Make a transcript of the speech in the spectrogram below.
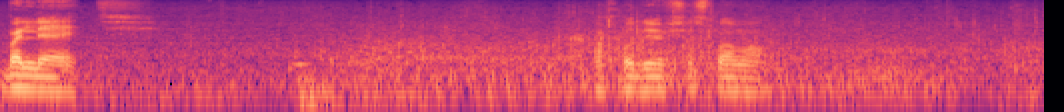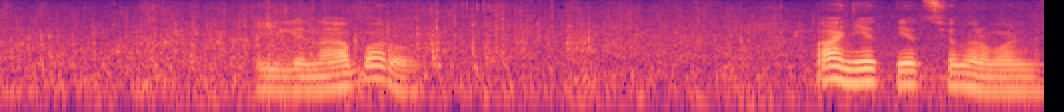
Блять. Походу я все сломал. Или наоборот. А, нет, нет, все нормально.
